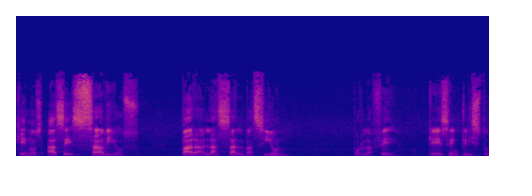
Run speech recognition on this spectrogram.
Que nos hace sabios para la salvación por la fe que es en Cristo.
